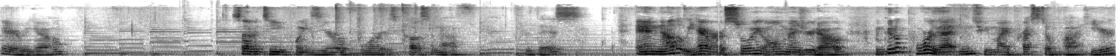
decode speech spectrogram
There we go. 17.04 is close enough for this. And now that we have our soy all measured out, I'm gonna pour that into my Presto pot here.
